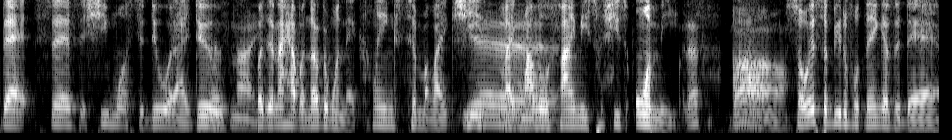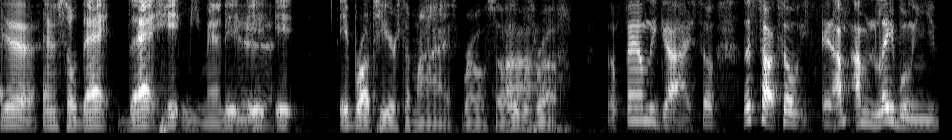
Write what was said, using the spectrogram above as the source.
that says that she wants to do what I do. That's nice. But then I have another one that clings to my like she like my little Yeah. Siamese. So she's on me. That's Um, wow. so it's a beautiful thing as a dad. Yeah. And so that that hit me, man. It it, Yeah. it it brought tears to my eyes, bro. So it was rough. So Family Guy. So let's talk. So and I'm, I'm labeling you.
